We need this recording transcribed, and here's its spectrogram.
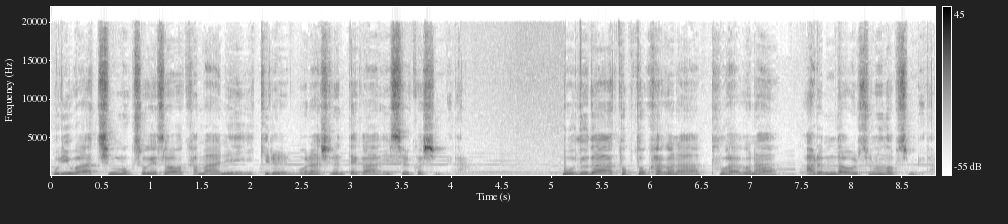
우리와 침묵 속에서 가만히 있기를 원하시는 때가 있을 것입니다. 모두 다 똑똑하거나 부하거나 아름다울 수는 없습니다.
